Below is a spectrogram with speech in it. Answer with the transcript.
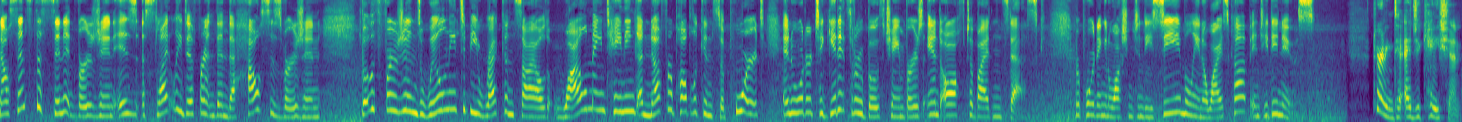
Now, since the Senate version is slightly different than the House's version, both versions will need to be reconciled while maintaining enough Republican support in order to get it through both chambers and off to Biden's desk. Reporting in Washington, D.C., Melina Wisecup, NTD News. Turning to education,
